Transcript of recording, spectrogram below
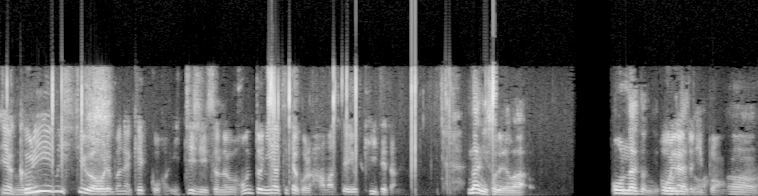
いや、うんクリームシチューは俺もね、結構一時、その、本当にやってた頃ハマってよく聞いてたのよ。何それは？オールナイトに。オールナイトニッポン。うん。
